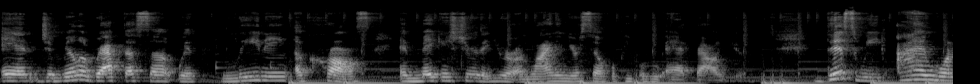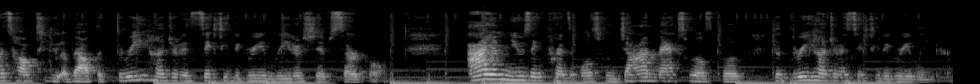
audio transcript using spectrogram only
and Jamila wrapped us up with leading across and making sure that you are aligning yourself with people who add value. This week, I am going to talk to you about the 360 degree leadership circle. I am using principles from John Maxwell's book, The 360 Degree Leader.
